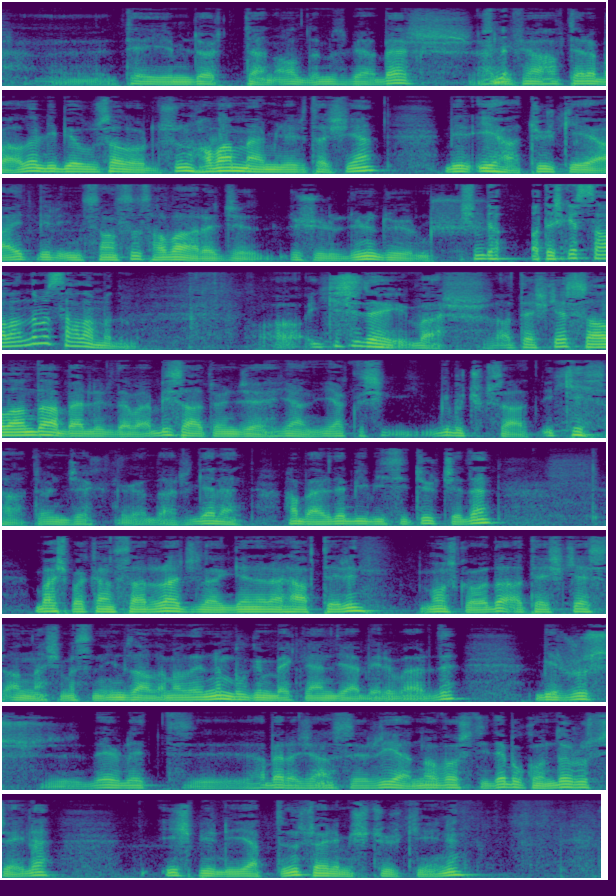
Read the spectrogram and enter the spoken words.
e, T24'ten aldığımız bir haber. Halife Hafter'e bağlı Libya Ulusal Ordusu'nun havan mermileri taşıyan bir İHA Türkiye'ye ait bir insansız hava aracı düşürüldüğünü duyurmuş. Şimdi ateşkes sağlandı mı sağlanmadı mı? İkisi de var. Ateşkes sağlandı haberleri de var. Bir saat önce yani yaklaşık bir buçuk saat, iki saat önce kadar gelen haberde BBC Türkçe'den Başbakan Sarrac'la General Hafter'in Moskova'da ateşkes anlaşmasını imzalamalarının bugün beklendiği haberi vardı. Bir Rus devlet e, haber ajansı RIA Novosti de bu konuda Rusya ile işbirliği yaptığını söylemiş Türkiye'nin.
